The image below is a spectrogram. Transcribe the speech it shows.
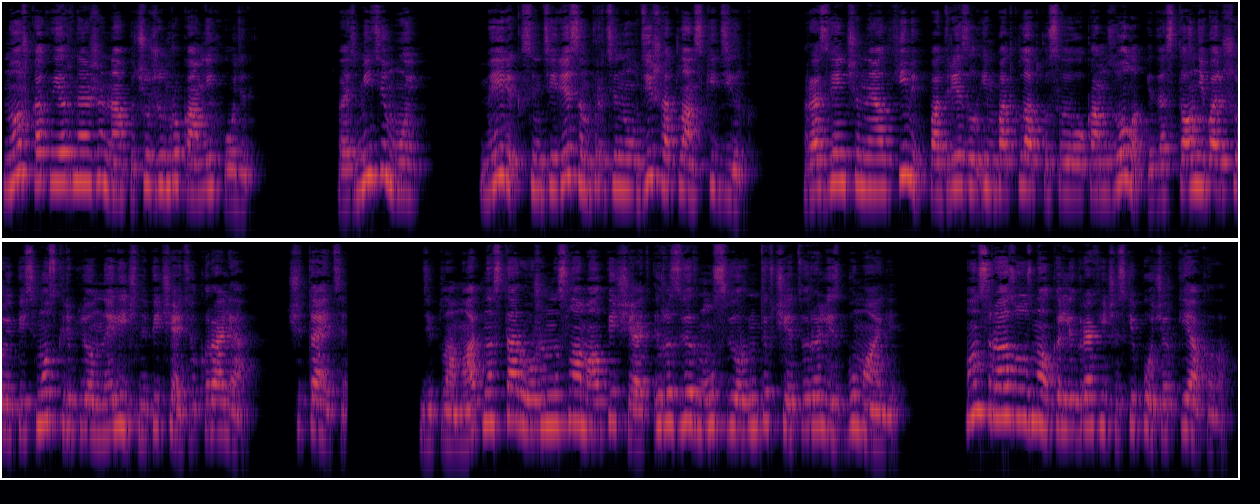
Нож, как верная жена, по чужим рукам не ходит. Возьмите мой. Мерик с интересом протянул Ди шотландский дирк. Развенчанный алхимик подрезал им подкладку своего камзола и достал небольшое письмо, скрепленное личной печатью короля. Читайте. Дипломат настороженно сломал печать и развернул свернутый в четверо лист бумаги. Он сразу узнал каллиграфический почерк Якова.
